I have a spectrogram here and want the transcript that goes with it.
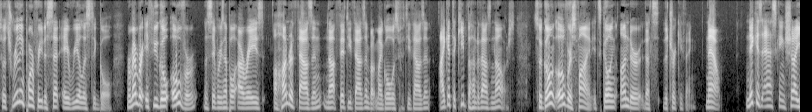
So it's really important for you to set a realistic goal. Remember, if you go over, let's say for example, I raised a hundred thousand, not fifty thousand, but my goal was fifty thousand, I get to keep the hundred thousand dollars. So going over is fine. It's going under that's the tricky thing. Now, Nick is asking, should I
